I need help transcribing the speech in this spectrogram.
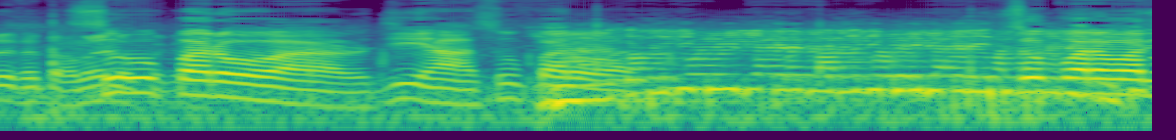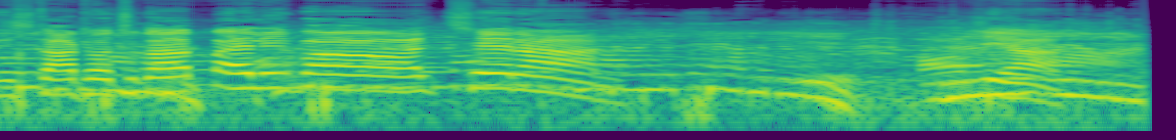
Super over. जी हाँ super over. Super over start हो चुका है। पहली बॉल, छह रन। जी हाँ।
